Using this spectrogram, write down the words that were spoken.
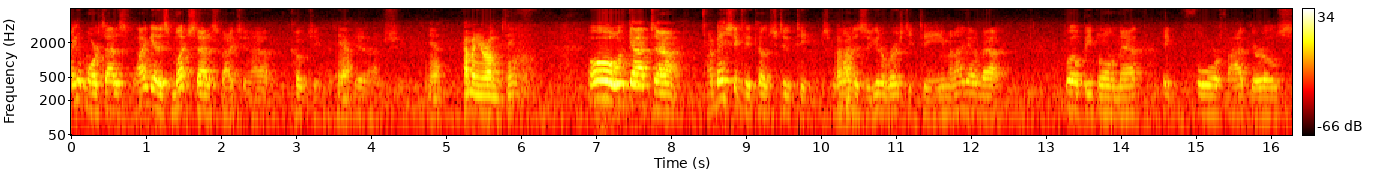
I get more satis- I get as much satisfaction out of coaching as Yeah. I did out of shooting. yeah. How many are on the team? Oh, we've got. Uh, I basically coach two teams. One Uh-huh. is the university team, and I got about twelve people on that. I think four or five girls,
